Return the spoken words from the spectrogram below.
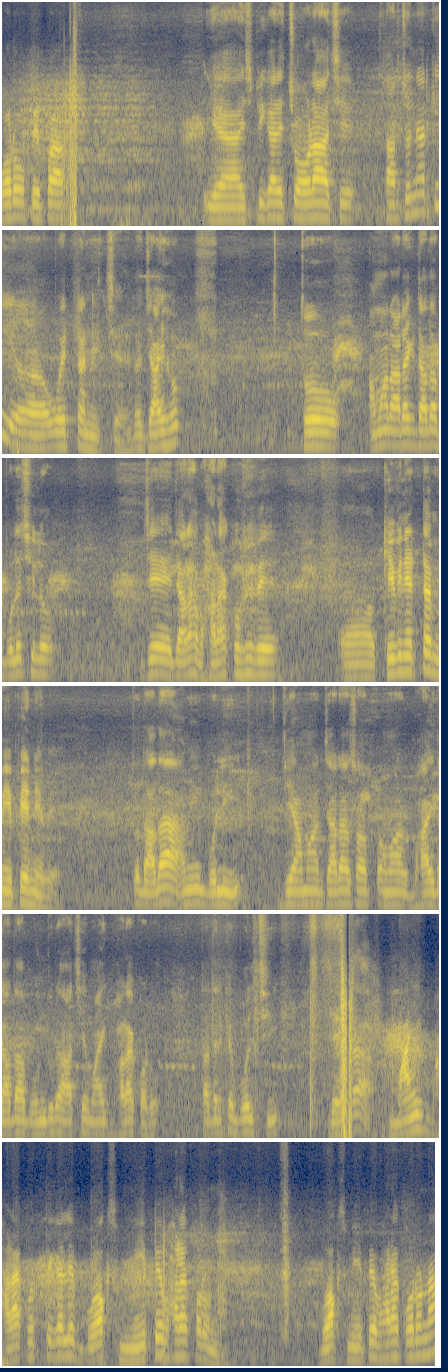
বড় পেপার স্পিকারের চওড়া আছে, তার জন্য আর কি ওয়েটটা নিচ্ছে। যাই হোক, তো আমার আরেক দাদা বলেছিল যে যারা ভাড়া করবে কেবিনেটটা মেপে নেবে। তো দাদা, আমি বলি যে আমার যারা সব আমার ভাই, দাদা, বন্ধুরা আছে মাইক ভাড়া করো, তাদেরকে বলছি যে এটা মাইক ভাড়া করতে গেলে বক্স মেপে ভাড়া করো না। বক্স মেপে ভাড়া করো না,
